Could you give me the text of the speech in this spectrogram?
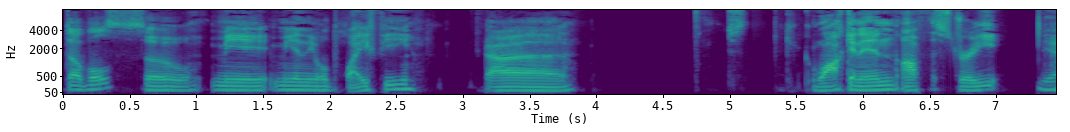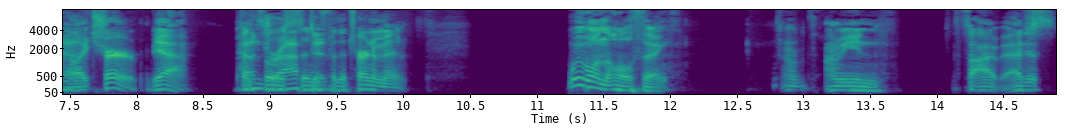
doubles. So me, me and the old wifey, uh, just walking in off the street. Yeah. like sure, yeah, pencil us in for the tournament. We won the whole thing. I mean, so I, I just.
